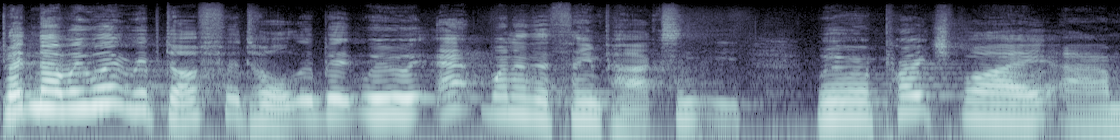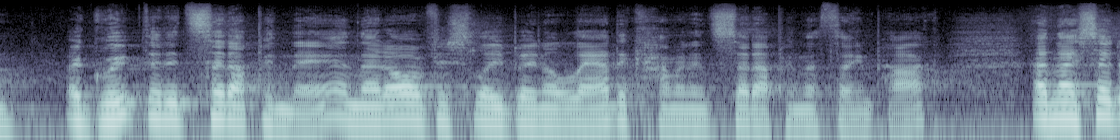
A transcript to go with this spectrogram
But no, we weren't ripped off at all. But we were at one of the theme parks and we were approached by um, a group that had set up in there, and they'd obviously been allowed to come in and set up in the theme park. And they said,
